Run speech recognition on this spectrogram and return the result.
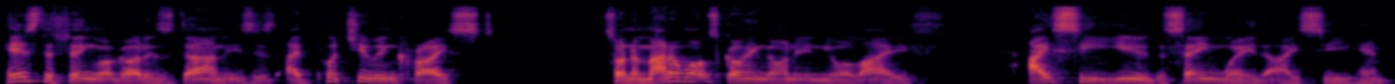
Here's the thing what God has done He says, I put you in Christ. So no matter what's going on in your life, I see you the same way that I see him.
